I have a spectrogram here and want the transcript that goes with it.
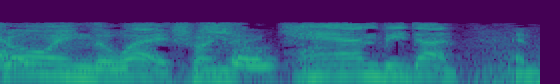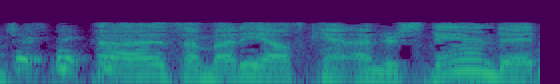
showing the way, showing Sure. that it can be done. And just because somebody else can't understand it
